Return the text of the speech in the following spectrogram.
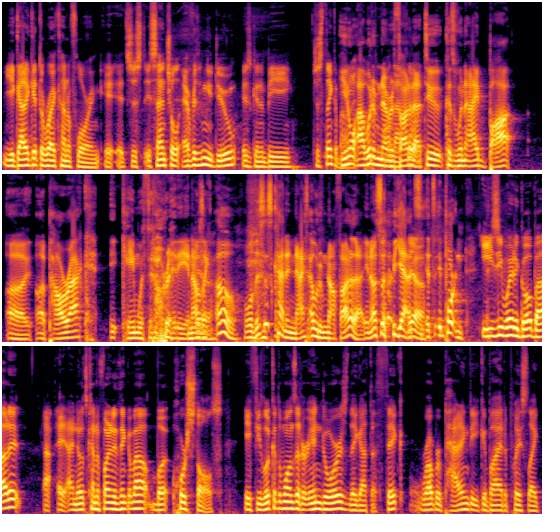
You got to get the right kind of flooring. It, it's just essential. Everything you do is going to be just think about. You know, it I would have never on that thought of that too, because when I bought uh, a power rack, it came with it already, and I was like, "Oh, well, this is kind of nice." I would have not thought of that, you know. So yeah, Yeah. It's, it's important. easy way to go about it. I, I know it's kind of funny to think about, but horse stalls. If you look at the ones that are indoors, they got the thick rubber padding that you can buy at a place like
